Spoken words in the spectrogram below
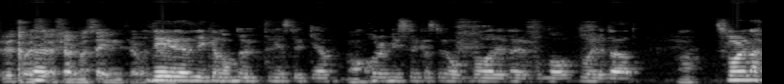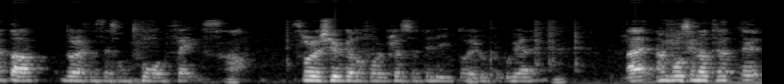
Förut var det, Eh, körde man saving jag. Det är likadant nu, tre stycken. Ja. Har du misslyckats du dem, då är det nere på noll, då är det död. Ja. Slår du en etta, då räknas det som två fails. Ja. Slår du en 20, då får du plus ett i liv, då är du uppe på benen. Mm. Nej, han går sina 30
